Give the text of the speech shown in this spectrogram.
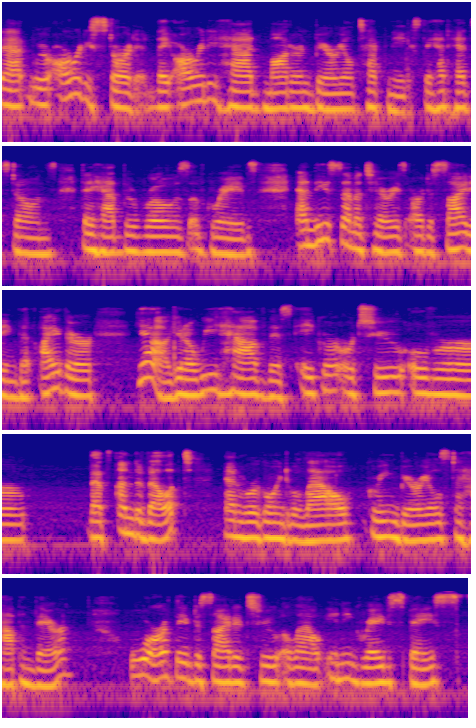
that were already started. They already had modern burial techniques. They had headstones, they had the rows of graves. And these cemeteries are deciding that either, yeah, you know, we have this acre or two over that's undeveloped and we're going to allow green burials to happen there. Or they've decided to allow any grave space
